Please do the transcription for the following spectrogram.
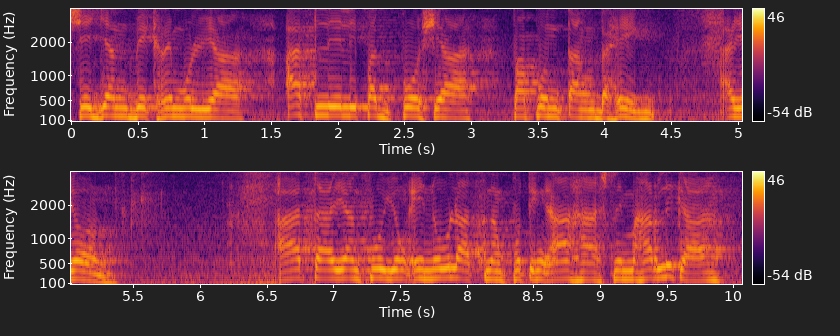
si John B. Cremulya at lilipad po siya papuntang Dahig. Ayon. At ah, yan po yung inulat ng puting ahas ni Maharlika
